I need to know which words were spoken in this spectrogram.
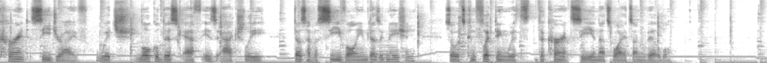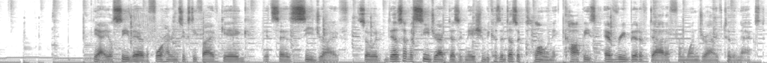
current C drive, which local disk F is actually, does have a C volume designation. So it's conflicting with the current C and that's why it's unavailable. Yeah, you'll see there the 465 gig, it says C drive. So it does have a C drive designation because it does a clone. It copies every bit of data from one drive to the next.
